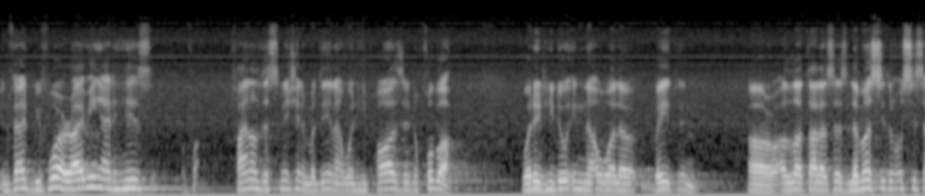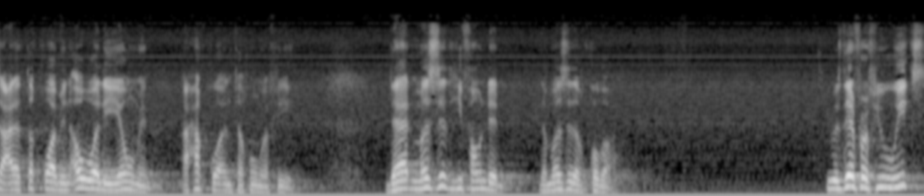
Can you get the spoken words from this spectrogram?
In fact, before arriving at his final destination in Medina, when he paused in Quba, what did he do? إن أول بيت or Allah Ta'ala says لمسجد أسس على التقوى من أول يوم أحق أن تقوم فيه That masjid he founded, the masjid of Quba. He was there for a few weeks,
